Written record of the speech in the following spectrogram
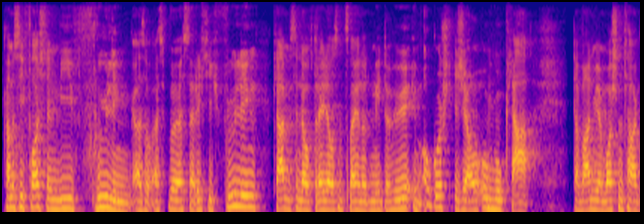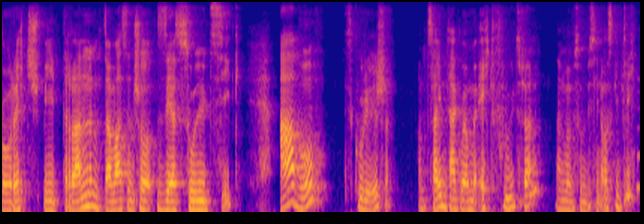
kann man sich vorstellen wie Frühling, also als wäre es ja richtig Frühling. Klar, wir sind auf 3200 Meter Höhe. Im August ist ja auch irgendwo klar. Da waren wir am ersten Tag auch recht spät dran. Da war es dann schon sehr sulzig. Aber das Gute ist, am zweiten Tag waren wir echt früh dran, haben wir so ein bisschen ausgeglichen.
